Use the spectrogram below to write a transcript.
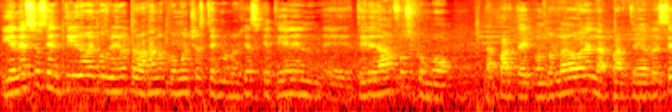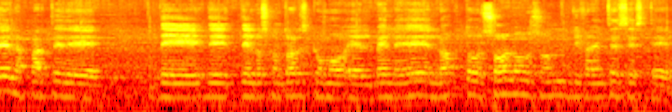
Y en ese sentido hemos venido trabajando con muchas tecnologías que tienen, eh, tiene Danfoss, como la parte de controladores, la parte de RC, la parte de, de, de, los controles como el BLE, el Octo, Solo, son diferentes este,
